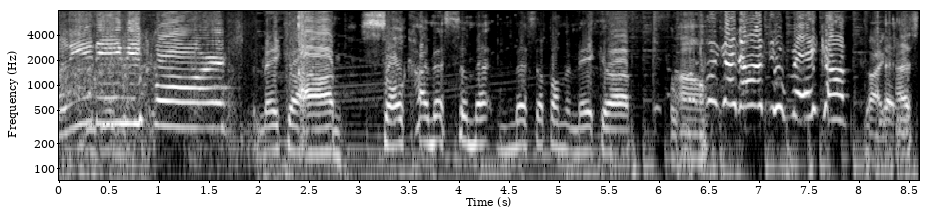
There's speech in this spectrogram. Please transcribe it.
What do you need me for? makeup. Um, Soul kind of mess, mess up on my makeup. Oh. Um, Like I don't do makeup. Sorry, Yes.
